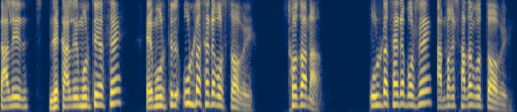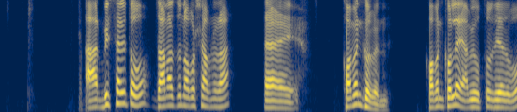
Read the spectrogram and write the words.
কালীর যে কালীর মূর্তি আছে, এই মূর্তির উল্টা সাইডে বসতে হবে। সোজা না। উল্টা সাইডে বসে আপনাকে সাধন করতে হবে। আর বিস্তারিত জানার জন্য অবশ্যই আপনারা কমেন্ট করবেন। কমেন্ট করলে আমি উত্তর দিয়ে দেবো।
